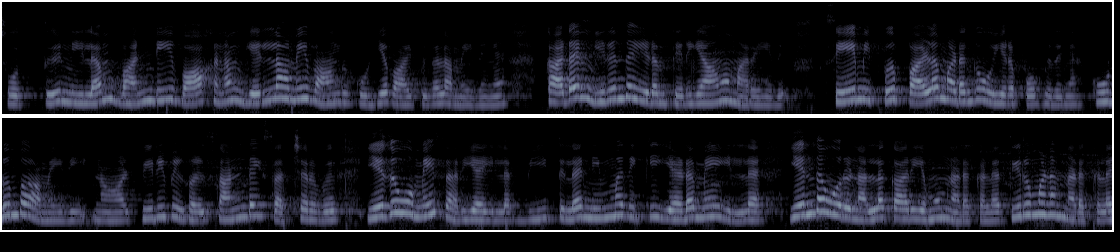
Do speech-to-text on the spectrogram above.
சொத்து நிலம் வண்டி வாகனம் எல்லாமே வாங்கக்கூடிய வாய்ப்புகள் அமையுதுங்க கடன் இருந்த இடம் தெரியாமல் மறையுது. சேமிப்பு பல மடங்கு உயரப்போகுதுங்க. குடும்ப அமைதி நாள் பிரிவுகள் சண்டை சச்சரவு எதுவுமே சரியா இல்லை. வீட்டில் நிம்மதிக்கு இடமே இல்லை. எந்த ஒரு நல்ல காரியமும் நடக்கலை. திருமணம் நடக்கலை.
